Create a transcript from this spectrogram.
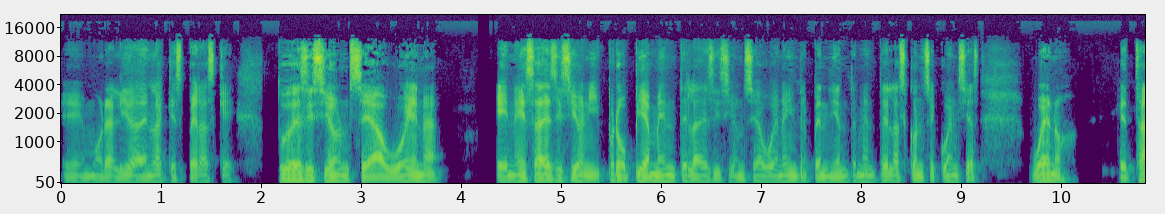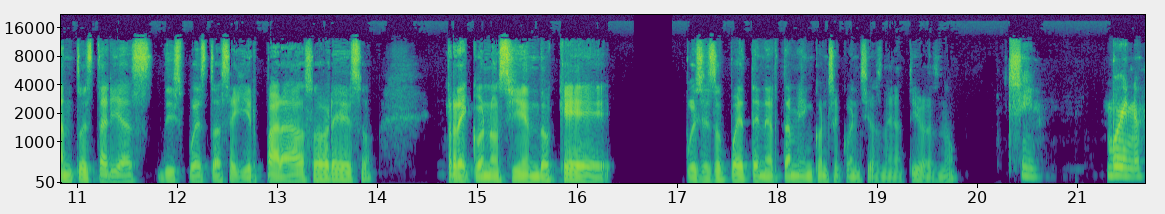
eh, moralidad en la que esperas que tu decisión sea buena en esa decisión y propiamente la decisión sea buena independientemente de las consecuencias, bueno, ¿qué tanto estarías dispuesto a seguir parado sobre eso? reconociendo que pues eso puede tener también consecuencias negativas, ¿no? Sí. Bueno,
